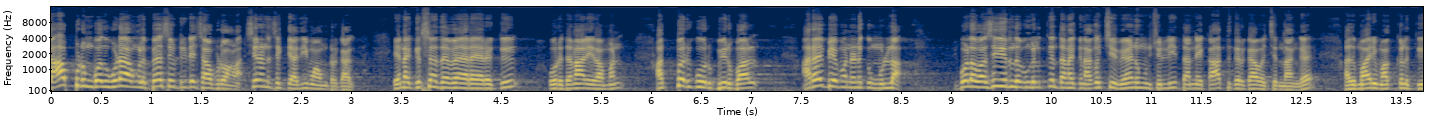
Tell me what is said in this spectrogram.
சாப்பிடும்போது கூட அவங்கள பேச விட்டுக்கிட்டே சாப்பிடுவாங்களாம். சீரண சக்தி அதிகமாகன்றக்காக ஏன்னா கிருஷ்ணதேவராயருக்கு ஒரு தெனாலிராமன் அக்பருக்கு ஒரு பீர்பால் அரேபிய மன்னனுக்கு முல்லா. இவ்வளோ வசதி இருந்தவங்களுக்கு தனக்கு நகைச்சுவை வேணும்னு சொல்லி தன்னை காத்துக்கிறக்காக வச்சுருந்தாங்க. அது மாதிரி மக்களுக்கு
